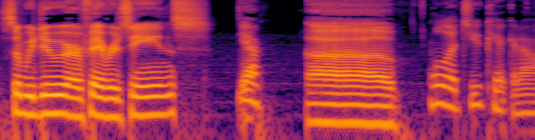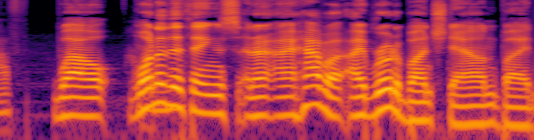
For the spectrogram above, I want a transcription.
so we do our favorite scenes. yeah Uh, we'll let you kick it off Well, one of the things, and I I have a, I wrote a bunch down, but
